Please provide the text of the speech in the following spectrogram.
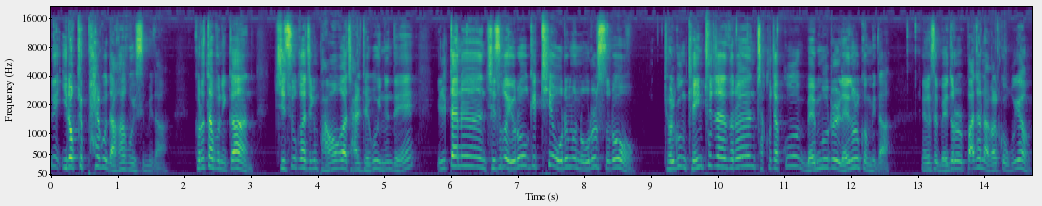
이렇게 팔고 나가고 있습니다. 그렇다 보니까 지수가 지금 방어가 잘 되고 있는데 일단은 지수가 이렇게 튀어 오르면 오를수록 결국 개인 투자자들은 자꾸 자꾸 매물을 내놓을 겁니다. 예, 그래서 매도를 빠져나갈 거고요.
